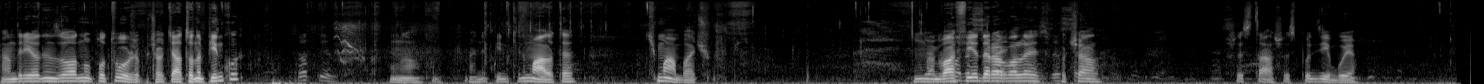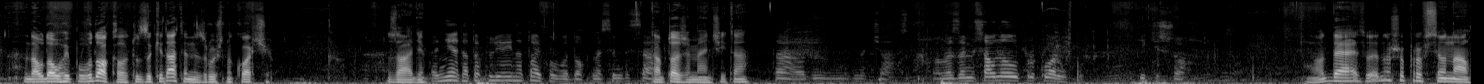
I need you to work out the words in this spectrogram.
Андрій один за одну плотву вже почав. Тя, то на пінку? Ну, в мене пінки нема, але те тьма бачу. Ну, два фідера валить, почали. Щось та, щось подібує. Дав довгий поводок, але тут закидати незручно корчі. Ззаді. Та ні, та то клює і на той поводок, на 70. Там теж менший, так? Так, одночасно. Але замішав нову прикормку. Тільки що. Молодець, видно, що професіонал.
